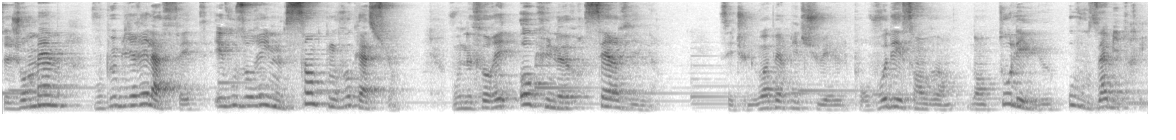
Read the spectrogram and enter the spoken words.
Ce jour même, vous publierez la fête et vous aurez une sainte convocation. Vous ne ferez aucune œuvre servile. C'est une loi perpétuelle pour vos descendants dans tous les lieux où vous habiterez.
